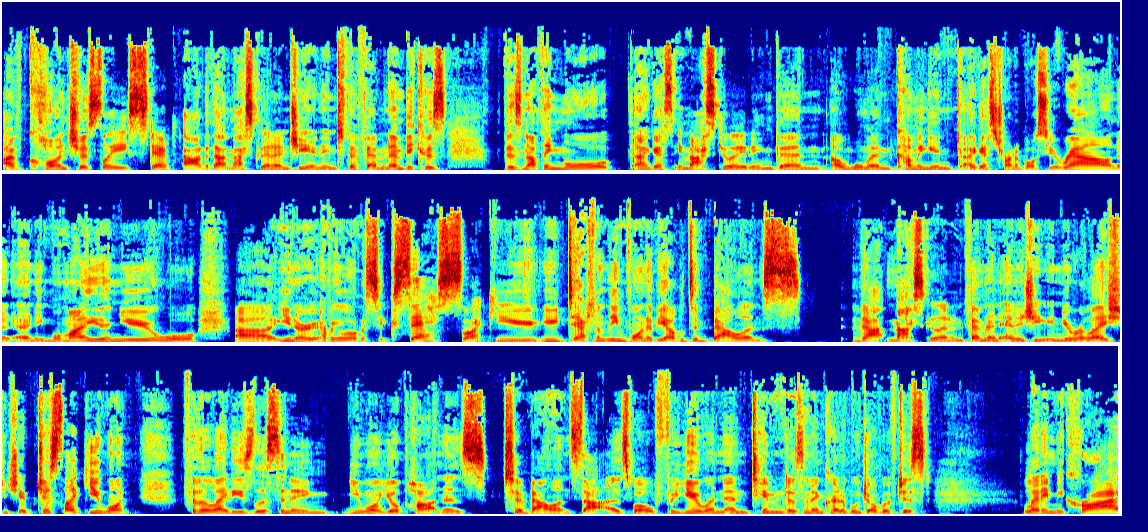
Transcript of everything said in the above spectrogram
I've consciously stepped out of that masculine energy and into the feminine because there's nothing more, I guess, emasculating than a woman coming in, I guess, trying to boss you around and earning more money than you or, uh, you know, having a lot of success. Like you, you definitely want to be able to balance that masculine and feminine energy in your relationship. Just like you want for the ladies listening, you want your partners to balance that as well for you. And, and Tim does an incredible job of just letting me cry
